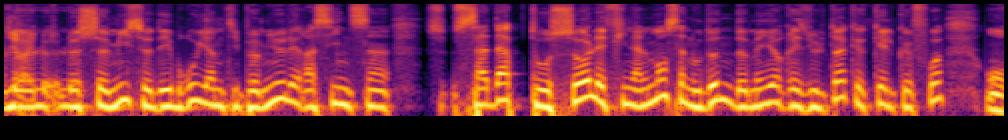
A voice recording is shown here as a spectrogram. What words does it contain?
le, semis se débrouille un petit peu mieux, les racines s'adaptent au sol et finalement ça nous donne de meilleurs résultats que quelquefois on,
